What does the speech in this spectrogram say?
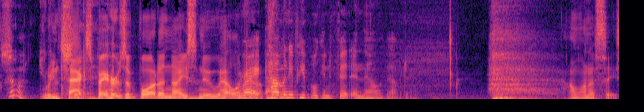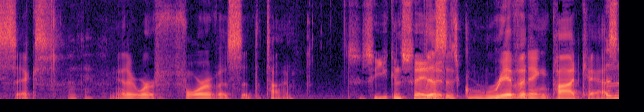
So oh, you we can say- taxpayers have bought a nice new helicopter. Right. How many people can fit in the helicopter? I want to say six. Okay. Yeah, there were four of us at the time. So you can say This that is riveting podcast.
